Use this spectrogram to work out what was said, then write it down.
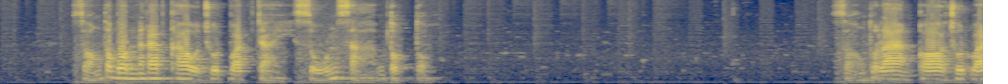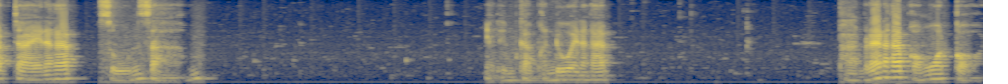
2ตะบนนะครับเข้าชุดวัดใจ 03 ตกตก2ตัวล่างก็ชุดวัดใจนะครับ 03 อย่าลืมกลับกันด้วยนะครับ ผ่านไปแล้วนะครับของงวดก่อน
